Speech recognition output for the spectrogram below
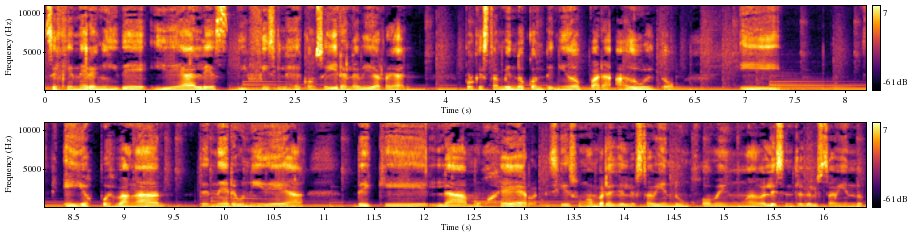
se generen ideales difíciles de conseguir en la vida real, porque están viendo contenido para adulto y ellos pues van a tener una idea de que la mujer, si es un hombre que lo está viendo, un joven, un adolescente que lo está viendo,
